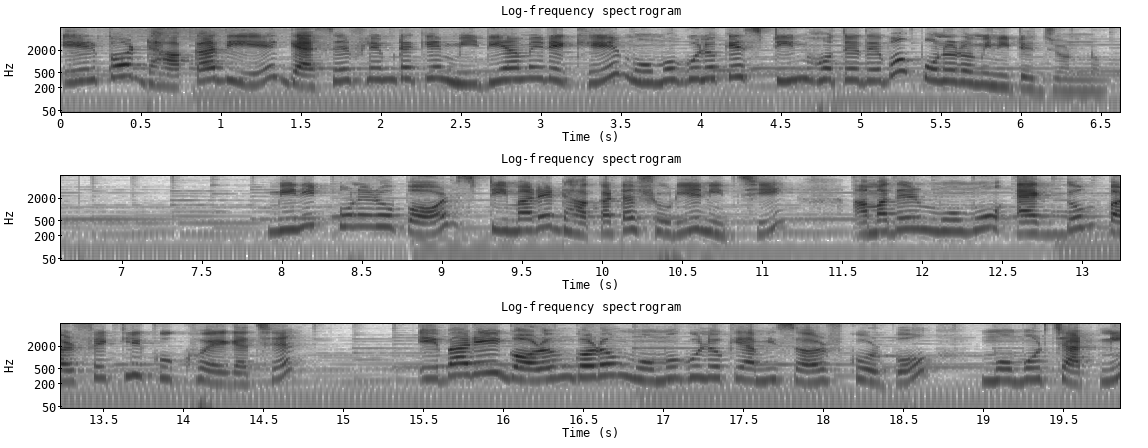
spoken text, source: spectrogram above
এরপর ঢাকা দিয়ে গ্যাসের ফ্লেমটাকে মিডিয়ামে রেখে মোমোগুলোকে স্টিম হতে দেব পনেরো মিনিটের জন্য। মিনিট পনেরো পর স্টিমারের ঢাকাটা সরিয়ে নিচ্ছি। আমাদের মোমো একদম পারফেক্টলি কুক হয়ে গেছে। এবার এই গরম গরম মোমোগুলোকে আমি সার্ভ করব মোমোর চাটনি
